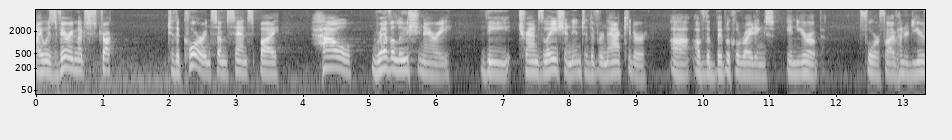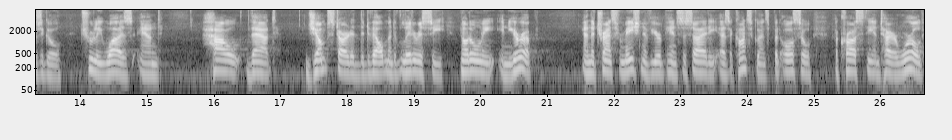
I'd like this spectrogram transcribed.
I was very much struck to the core, in some sense, by how revolutionary the translation into the vernacular uh, of the biblical writings in Europe four or five hundred years ago truly was, and how that jump started the development of literacy not only in Europe and the transformation of European society as a consequence, but also across the entire world.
